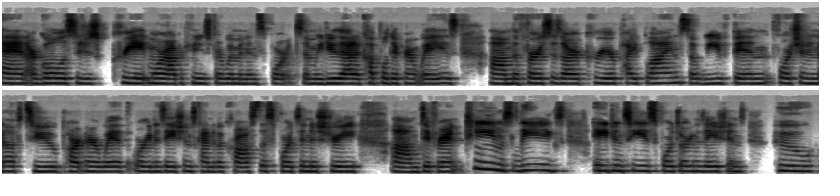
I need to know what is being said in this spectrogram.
And our goal is to just create more opportunities for women in sports. And we do that a couple different ways. Um, the first is our career pipeline. So we've been fortunate enough to partner with organizations kind of across the sports industry, um, different teams, leagues, agencies, sports organizations who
